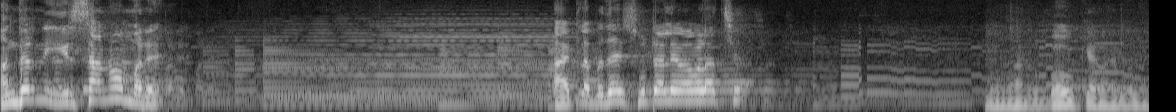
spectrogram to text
અંદરની ઈર્ષા ન મરે. આ એટલા બધા છૂટા લેવા વાળા છે? મારું બહુ કહેવાય બોલો.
